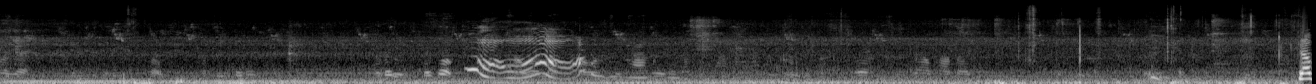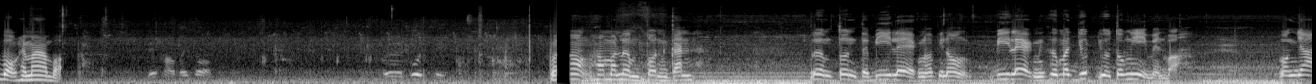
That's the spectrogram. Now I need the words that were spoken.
เลยชอบเขาคือเขาเออพูดมาสิโอ้ซื้อมาเลยเขาชอบเราบอกให้มาบอกเดี๋ยวเขาไม่ชอบเออพูดสิพี่น้องเฮามาเริ่มต้นกัน เริ่มต้นแต่บีแรกเนาะพี่น้อง บีแรกนี่คือมายุดอยู่ตรงนี้แม่นบ่วังยา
